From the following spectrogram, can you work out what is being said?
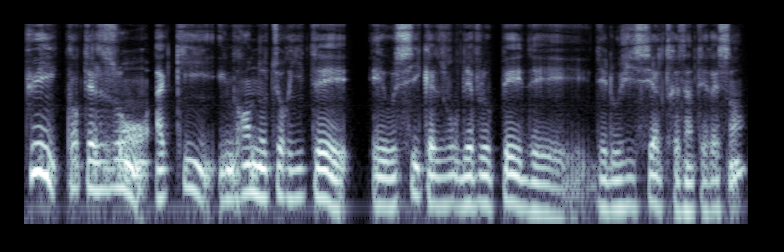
puis, quand elles ont acquis une grande notoriété et aussi qu'elles ont développé des, logiciels très intéressants,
